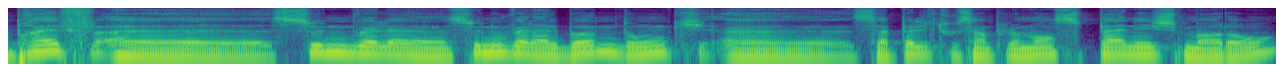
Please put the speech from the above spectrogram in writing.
bref, euh, ce, nouvel, euh, ce nouvel album donc euh, s'appelle tout simplement Spanish Model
